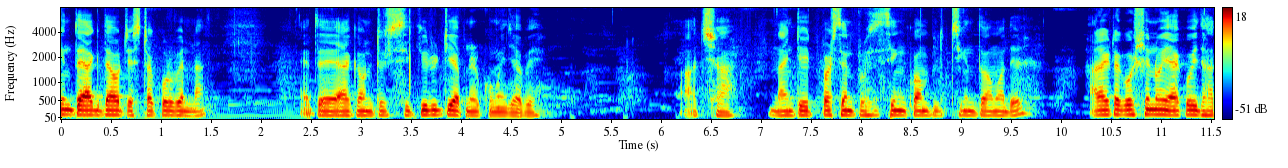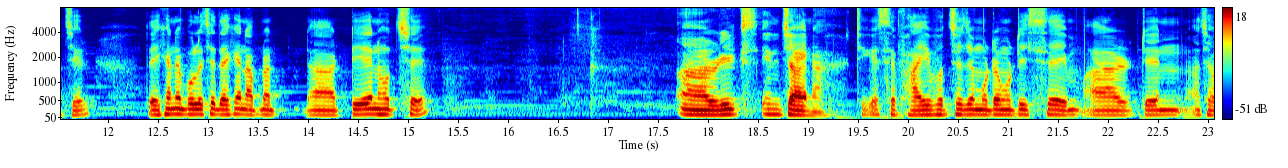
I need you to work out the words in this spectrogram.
কিন্তু এক দেওয়ার চেষ্টা করবেন না। এতে অ্যাকাউন্টের সিকিউরিটি আপনার কমে যাবে। আচ্ছা ninety eight percent processing complete কিন্তু আমাদের। আর একটা কোশ্চেন ওই একই ধাঁচের। তো এখানে বলেছে, দেখেন আপনার টেন হচ্ছে রিক্স ইন চায়না ঠিক আছে ফাইভ হচ্ছে যে মোটামুটি সেম আর টেন আচ্ছা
